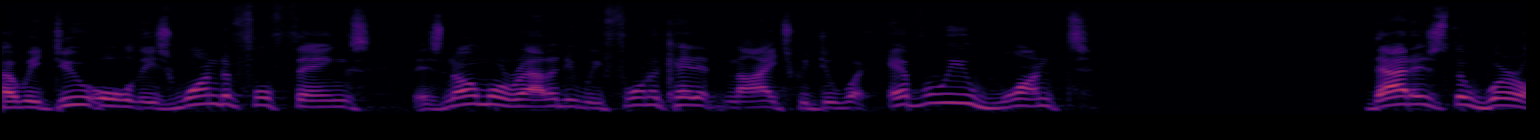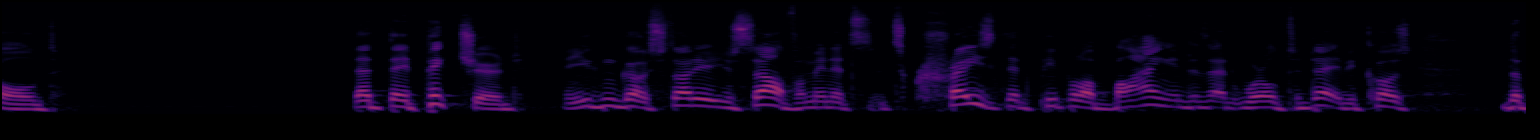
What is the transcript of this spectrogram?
uh, we do all these wonderful things. There's no morality. We fornicate at nights. We do whatever we want. That is the world that they pictured and you can go study it yourself. I mean, it's, it's crazy that people are buying into that world today because the,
